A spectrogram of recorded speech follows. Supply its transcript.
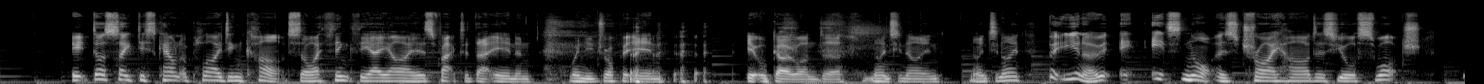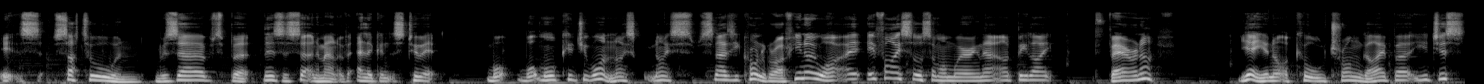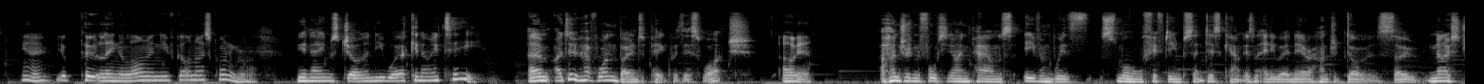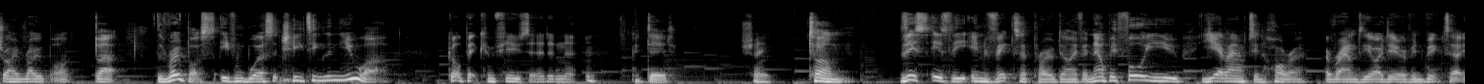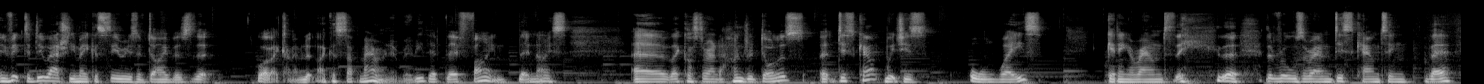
it does say discount applied in cart, so I think the AI has factored that in, and when you drop it in, it will go under 99 99 but you know it, it's not as try hard as your swatch it's subtle and reserved but there's a certain amount of elegance to it. What what more could you want? Nice nice snazzy chronograph. You know what? If i saw someone wearing that i'd be like fair enough. Yeah you're not a cool tron guy but you just you know you're pootling along and you've got a nice chronograph. Your name's John and you work in IT. Um, I do have one bone to pick with this watch. oh yeah 149 pounds even with small 15% discount isn't anywhere near $100 so nice dry robot but the robot's even worse at cheating than you are. Got a bit confused there didn't it? I did. Shame. Tom this is the invicta pro diver. Now before you yell out in horror around the idea of invicta invicta do actually make a series of divers that well they kind of look like a submariner really. They're, they're fine. They're nice. Uh, they cost around $100 at discount which is always getting around the, the the rules around discounting there.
